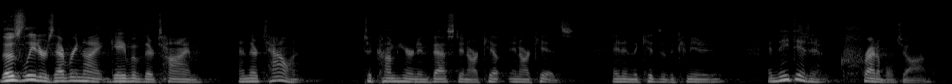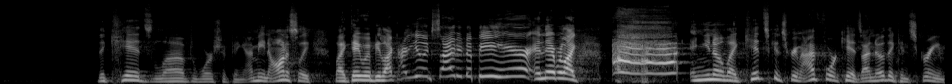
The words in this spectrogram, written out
Those leaders every night gave of their time and their talent to come here and invest in our, ki- in our kids and in the kids of the community. And they did an incredible job. The kids loved worshiping. I mean, honestly, like they would be like, Are you excited to be here? And they were like, Ah! And you know, like kids can scream. I have four kids. I know they can scream.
